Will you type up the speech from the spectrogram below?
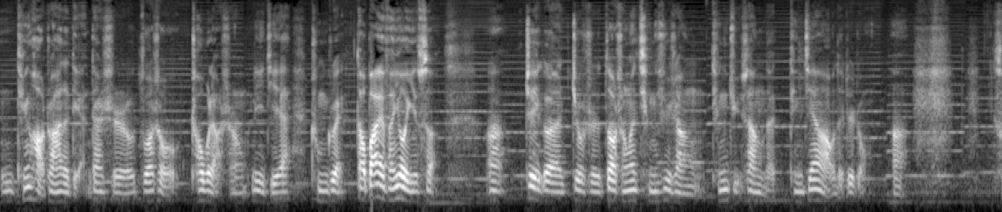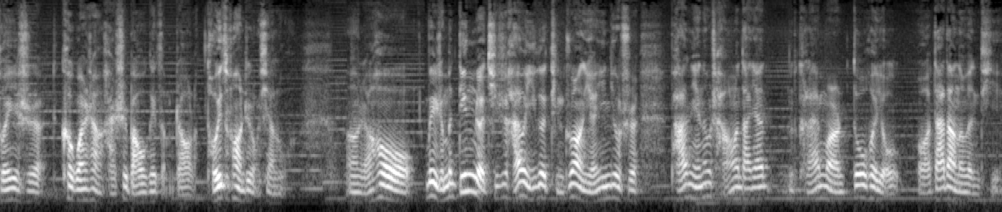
嗯，挺好抓的点，但是左手抽不了绳，力竭冲坠。到八月份又一次，嗯，这个就是造成了情绪上挺沮丧的、挺煎熬的这种啊，所以是客观上还是把我给怎么着了？头一次碰这种线路，嗯，然后为什么盯着？其实还有一个挺重要的原因，就是爬的年头长了，大家 climber 都会有我搭档的问题，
